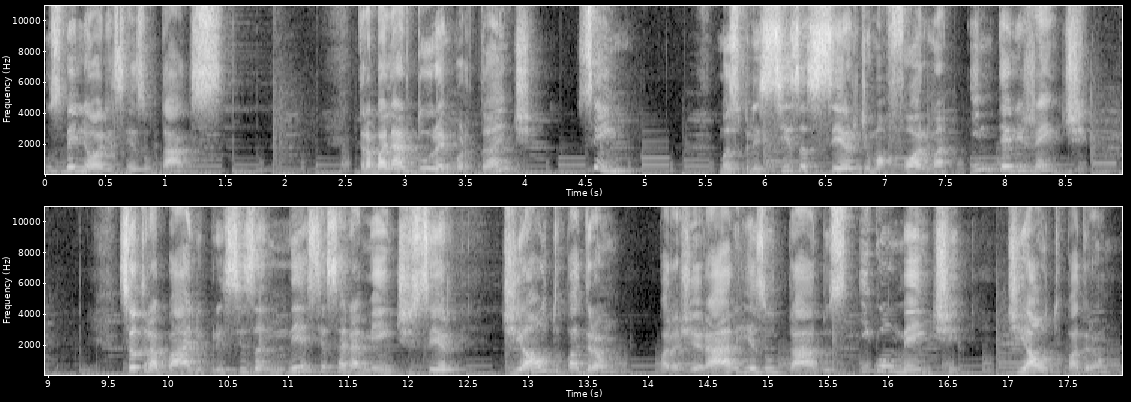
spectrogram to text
os melhores resultados. Trabalhar duro é importante? Sim, mas precisa ser de uma forma inteligente. Seu trabalho precisa necessariamente ser de alto padrão para gerar resultados igualmente de alto padrão.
